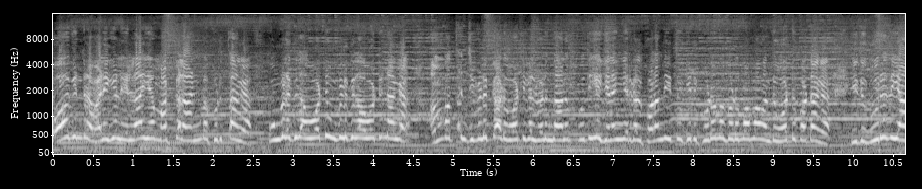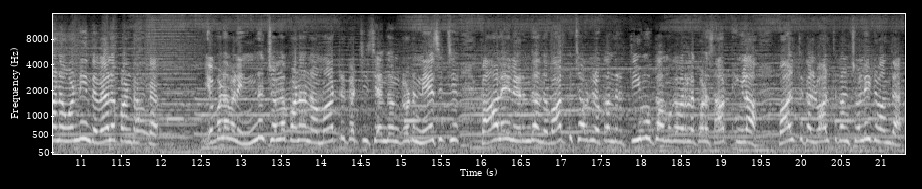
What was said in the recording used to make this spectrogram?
போகின்ற வழிகள் எல்லாம் என் மக்கள் அன்பை கொடுத்தாங்க. உங்களுக்கு தான் ஓட்டு உங்களுக்கு தான் ஓட்டுனாங்க. ஐம்பத்தஞ்சு விழுக்காடு ஓட்டுகள் விழுந்தாலும் புதிய இளைஞர்கள் குழந்தையை தூக்கிட்டு குடும்ப குடும்பமா வந்து ஓட்டு போட்டாங்க. இது உறுதியான ஒண்ணு இந்த வேலை பண்றாங்க. எவ்வளவு இன்னும் சொல்ல போனா நான் மாற்றுக் கட்சி சேர்ந்தவங்களோட நேசிச்சு காலையில இருந்து அந்த வாக்குச்சாவடியில் உட்காந்து திமுக முகவர்களை கூட சாப்பிட்டீங்களா? வாழ்த்துக்கள் வாழ்த்துக்கள் சொல்லிட்டு வந்தேன்.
